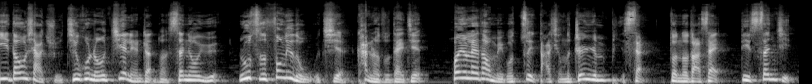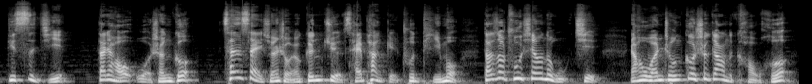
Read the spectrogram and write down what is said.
一刀下去几乎能接连斩断三条鱼。如此锋利的武器，看着都带劲。欢迎来到美国最大型的真人比赛——断刀大赛第三季第四集。大家好，我是安哥。参赛选手要根据裁判给出的题目，打造出相应的武器，然后完成各式各样的考核。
